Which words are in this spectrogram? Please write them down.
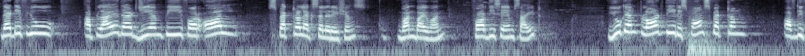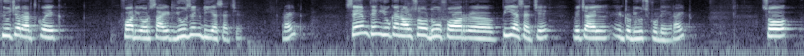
that if you apply that GMP for all spectral accelerations one by one for the same site, you can plot the response spectrum of the future earthquake for your site using DSHA, right. Same thing you can also do for uh, PSHA which I will introduce today, right. So,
